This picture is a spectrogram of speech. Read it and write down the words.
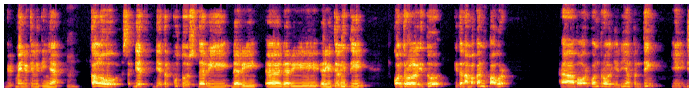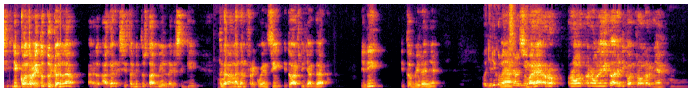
grid main utility-nya. Hmm kalau dia dia terputus dari dari uh, dari dari utility kontrol itu kita namakan power uh, power control jadi yang penting di, di kontrol itu tujuannya agar sistem itu stabil dari segi tegangan dan frekuensi itu harus dijaga jadi itu bedanya oh jadi kalau nah, misalnya sebenarnya role role-nya itu ada di controllernya oh.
